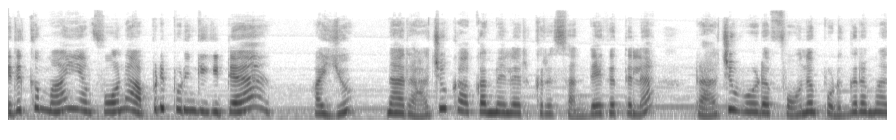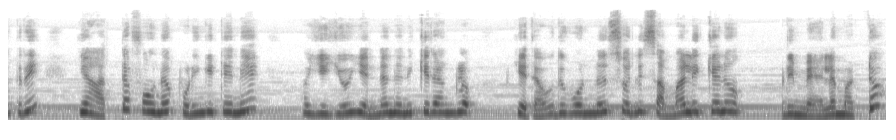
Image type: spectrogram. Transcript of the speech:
எதுக்குமா என் போனை அப்படி புடுங்கிக்கிட்ட? ஐயோ நான் ராஜு காக்கா மேல இருக்கிற சந்தேகத்துல ராஜுவோட போனை புடுங்குற மாதிரி என் அத்தை போனை புடுங்கிட்டேனே. ஐயோ என்ன நினைக்கிறாங்களோ? ஏதாவது ஒண்ணு சொல்லி சமாளிக்கணும். அப்படி மேல மட்டும்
